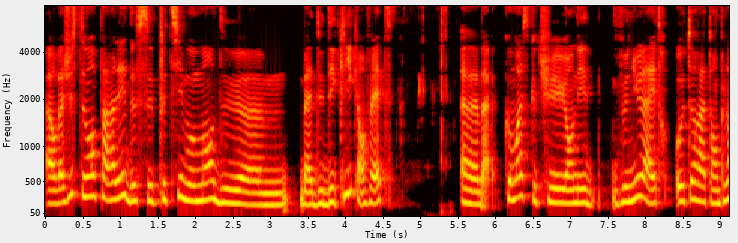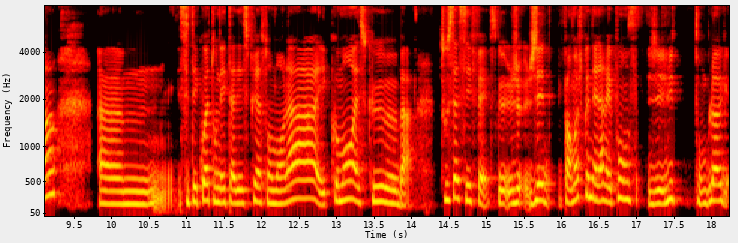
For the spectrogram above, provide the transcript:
Alors on va justement parler de ce petit moment de bah, de déclic en fait. Euh, bah, comment est-ce que tu en es venu à être auteur à temps plein? Euh, C'était quoi ton état d'esprit à ce moment-là? Et comment est-ce que euh, bah, tout ça s'est fait? Parce que j'ai, enfin moi je connais la réponse, j'ai lu ton blog,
